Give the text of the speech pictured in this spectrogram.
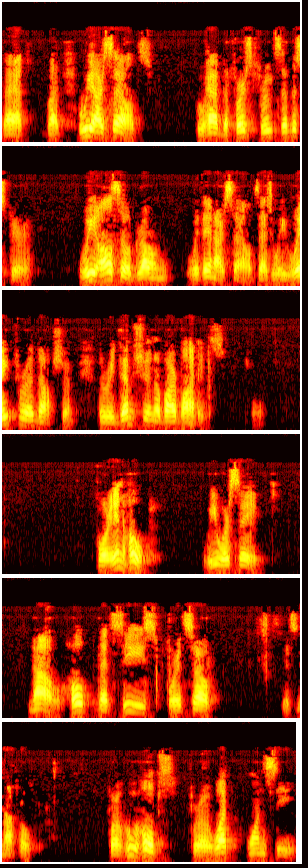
that, but we ourselves, who have the first fruits of the Spirit, we also groan within ourselves as we wait for adoption, the redemption of our bodies. For in hope we were saved. Now, hope that sees for itself is not hope. For who hopes for what one sees?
